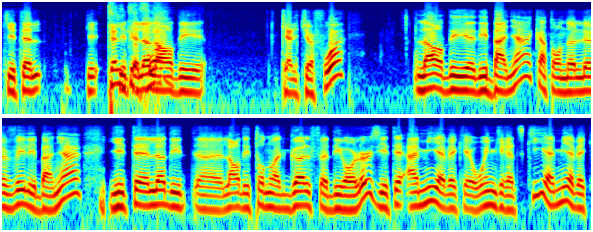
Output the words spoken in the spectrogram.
qui était, qui, était là fois. lors des. Quelques fois. Lors des, des bannières, quand on a levé les bannières. Il était là euh, lors des tournois de golf des Oilers. Il était ami avec euh, Wayne Gretzky, ami avec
